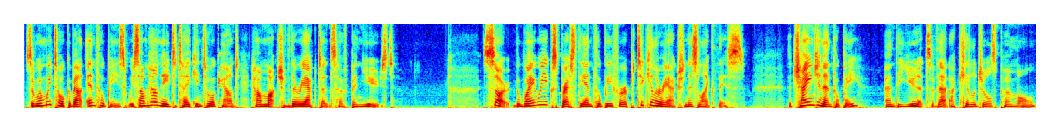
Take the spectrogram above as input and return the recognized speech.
So when we talk about enthalpies, we somehow need to take into account how much of the reactants have been used. So the way we express the enthalpy for a particular reaction is like this. The change in enthalpy, and the units of that are kilojoules per mole,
